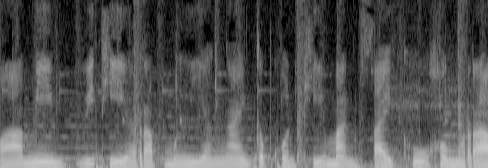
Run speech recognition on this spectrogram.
ว่ามีวิธีรับมือยังไงกับคนที่หมั่นไส้คู่ของเรา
